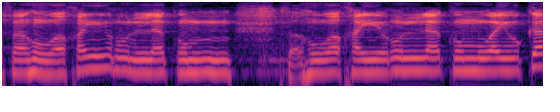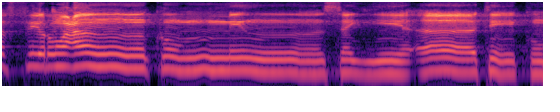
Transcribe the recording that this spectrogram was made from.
فهو خير لكم فهو خير لكم ويكفر عنكم من سيئاتكم.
